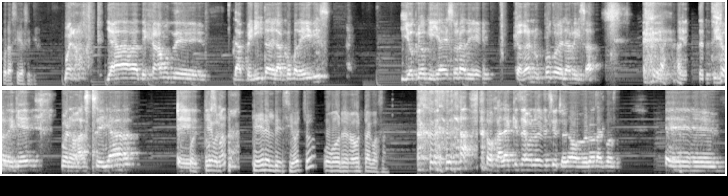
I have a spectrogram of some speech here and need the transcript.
por así decirlo. Bueno, ya dejamos de la penita de la Copa Davis y yo creo que ya es hora de cagarnos un poco de la risa. en el sentido de que, bueno, hace ya eh, ¿Que era el 18 o otra cosa? Ojalá que sea por el 18, no, por otra cosa. Eh,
